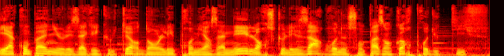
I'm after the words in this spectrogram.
et accompagne les agriculteurs dans les premières années lorsque les arbres ne sont pas encore productifs.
